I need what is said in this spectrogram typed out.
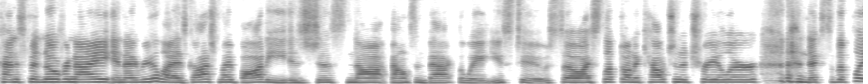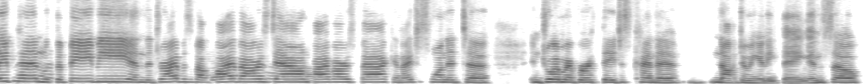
kind of spent an overnight and I realized, gosh, my body is just not bouncing back the way it used to. So I slept on a couch in a trailer next to the playpen with the baby, and the drive was about five hours down, five hours back. And I just wanted to enjoy my birthday, just kind of not doing anything. And so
